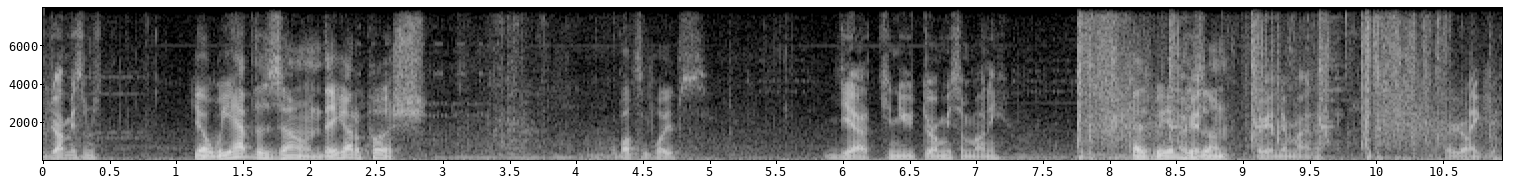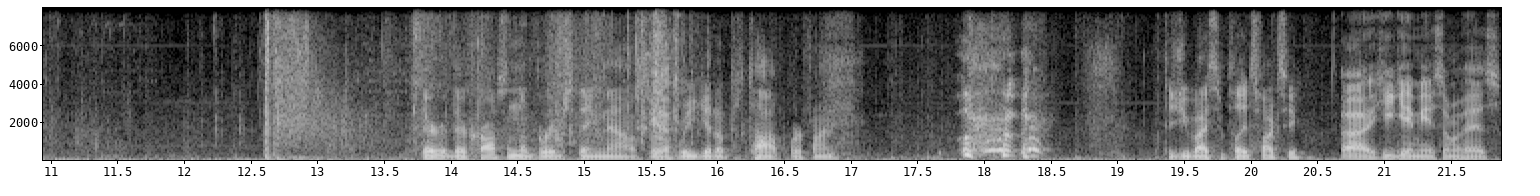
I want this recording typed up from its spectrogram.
drop me some. Yo, we have the zone. They got to push. I bought some plates. Yeah, can you throw me some money? Guys, we have Okay. the zone. Okay, never mind. There you go. Thank you. They're they're crossing the bridge thing now, so Yeah. if we get up to top, we're fine. Did you buy some plates, Foxy? Uh, he gave me some of his.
